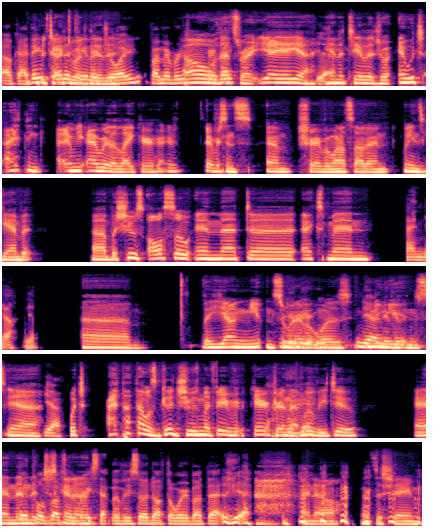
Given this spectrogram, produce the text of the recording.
Okay, I think We it's Anya about it the Taylor Joy, if I remember. Oh, correctly. that's right. Yeah, yeah, yeah. Yeah. Anya Taylor Joy, and which I think, I mean, I really like her ever since I'm sure everyone else saw her in Queen's Gambit. Uh, but she was also in that uh, X Men, And yeah, yeah. um, the Young Mutants or New whatever Mutant. it was. Yeah, New, New Mutants. Yeah, Yeah. Which I thought that was good. She was my favorite character in that movie too. And then Deadpool's about to kind erase that movie, so don't have to worry about that. Yeah. I know that's a shame.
